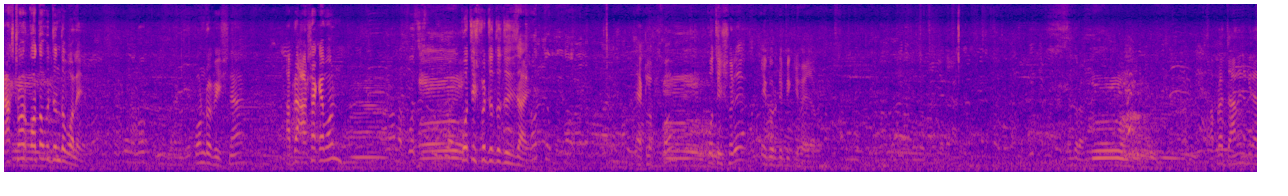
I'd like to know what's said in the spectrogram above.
কাস্টমার কত পর্যন্ত বলে? পনেরো বিশ, না? আপনার আশা কেমন? পঁচিশ পর্যন্ত যদি যায়। এক লক্ষ পঁচিশ হলে এই গরুটি বিক্রি হয়ে যাবে। আপনারা জানেন কিনা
